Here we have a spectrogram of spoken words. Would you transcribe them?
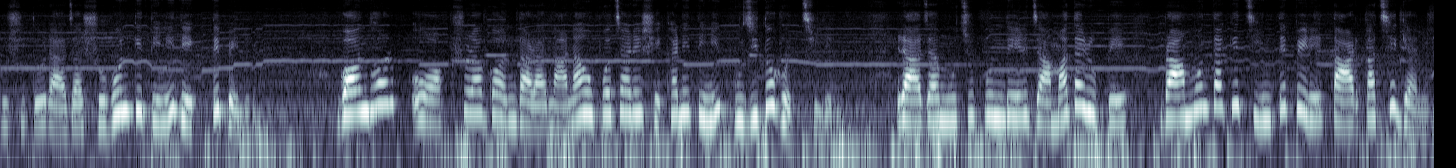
ভূষিত রাজা শোভনকে তিনি দেখতে পেলেন। গন্ধর্ব ও অপ্সরাগণ দ্বারা নানা উপচারে সেখানে তিনি পূজিত হচ্ছিলেন। রাজা মুচুকুন্দের জামাতা রূপে ব্রাহ্মণ তাকে চিনতে পেরে তার কাছে গেলেন।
